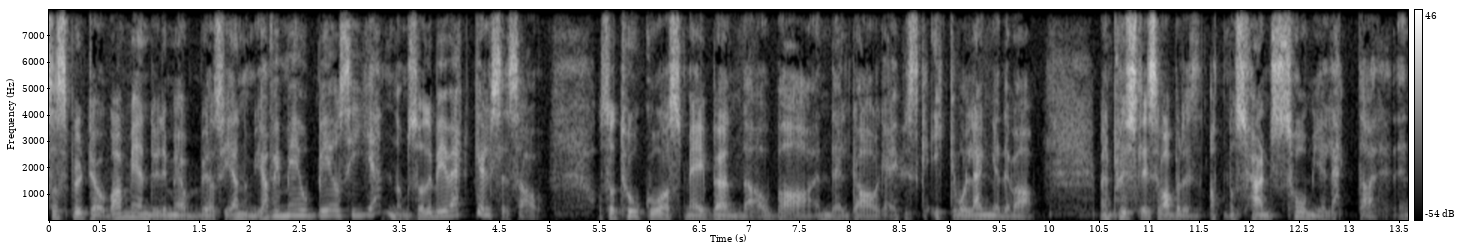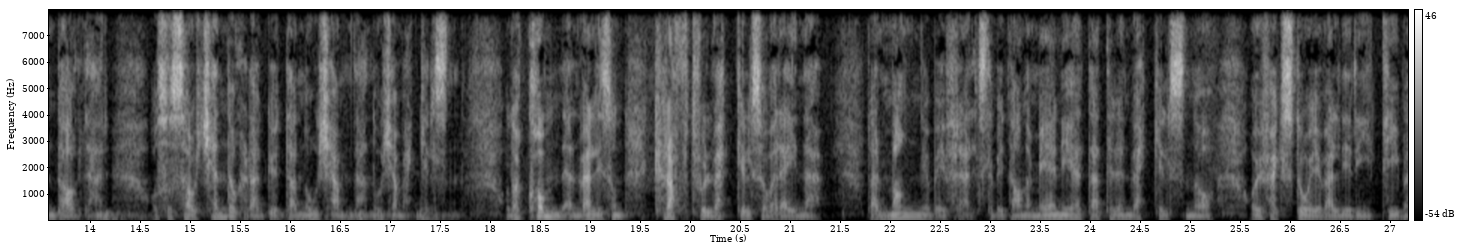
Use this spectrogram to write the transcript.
så spurte hun hva mener du med å be oss igjennom? Ja, vi må jo be oss igjennom så det blir vekkelse, sa hun. Og så tok hun oss med i bønn da, og ba en del dager. Jeg husker ikke hvor lenge det var. Men plutselig så var bare atmosfæren så mye lettere en dag der. Og så sa hun kjenner dere det, gutta, nå kommer det, nå kommer vekkelsen. Og da kom det en veldig sånn kraftfull vekkelse over Reine. Der mange ble frelst. Det ble dannet menighet etter den vekkelsen, og, og, vi fikk stå i veldig rik tid.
